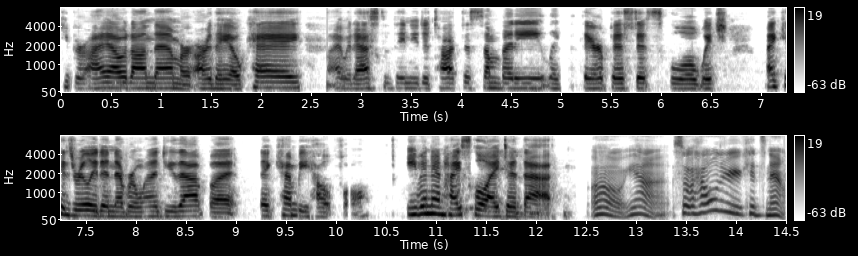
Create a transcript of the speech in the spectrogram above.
keep your eye out on them or are they okay? I would ask if they need to talk to somebody like a therapist at school, which my kids really didn't ever want to do that, but it can be helpful. Even in high school, I did that. Oh, yeah. So, how old are your kids now?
